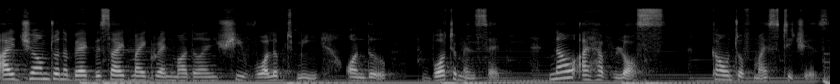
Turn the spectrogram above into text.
I jumped on the bed beside my grandmother and she walloped me on the bottom and said, Now I have lost count of my stitches.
